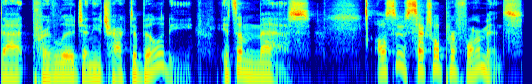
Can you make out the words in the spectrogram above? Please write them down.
that privilege and the attractability. It's a mess. Also, sexual performance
